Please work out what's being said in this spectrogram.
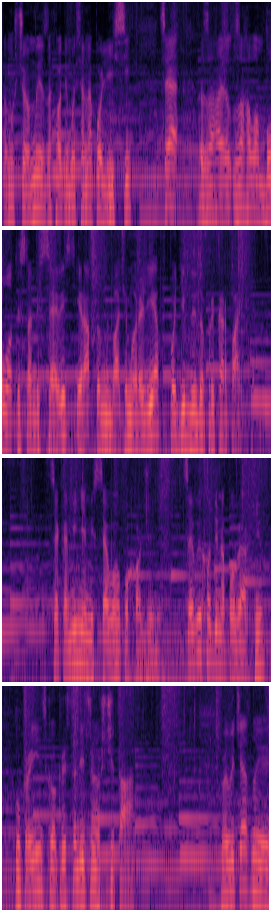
Тому що ми знаходимося на Поліссі. Це зага- загалом болотиста місцевість, і раптом ми бачимо рельєф, подібний до Прикарпаття. Це каміння місцевого походження. Це виходи на поверхню українського кристалічного щита, величезної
